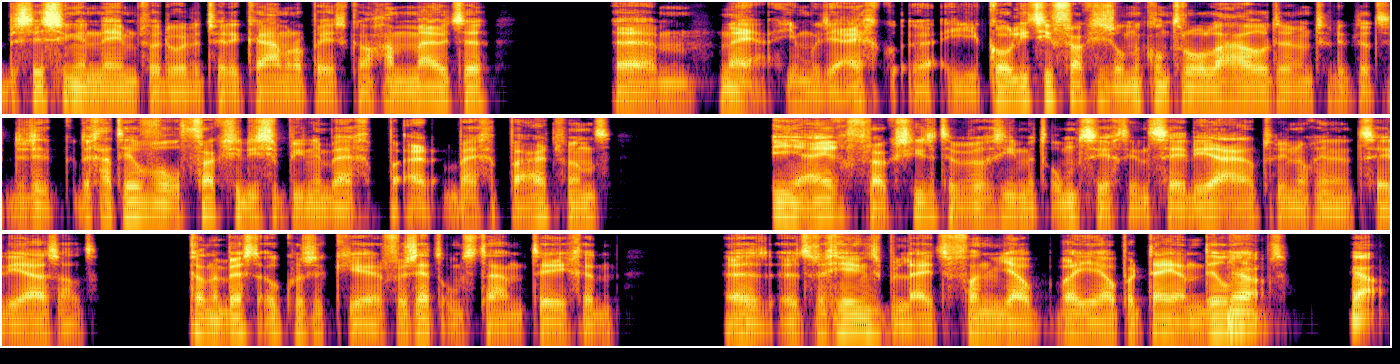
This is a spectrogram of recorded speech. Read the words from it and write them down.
beslissingen neemt, waardoor de Tweede Kamer opeens kan gaan muiten. Um, nou ja, je moet je eigen uh, je coalitiefracties onder controle houden. Natuurlijk. Dat, er gaat heel veel fractiediscipline bij gepaard, bij gepaard. Want in je eigen fractie, dat hebben we gezien met omzicht in het CDA, toen hij nog in het CDA zat, kan er best ook eens een keer verzet ontstaan tegen het regeringsbeleid van jou, waar jouw partij aan deelneemt. Ja. ja.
